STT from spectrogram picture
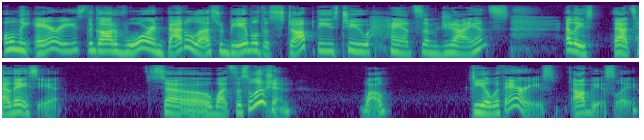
Only Ares, the god of war and battle lust, would be able to stop these two handsome giants. At least, that's how they see it. So, what's the solution? Well, deal with Ares, obviously.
